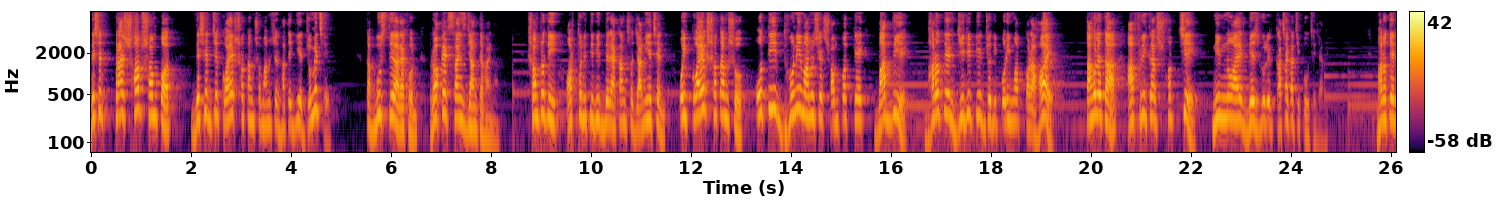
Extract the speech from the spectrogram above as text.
দেশের প্রায় সব সম্পদ দেশের যে কয়েক শতাংশ মানুষের হাতে গিয়ে জমেছে, তা বুঝতে আর এখন রকেট সায়েন্স জানতে হয় না। সম্প্রতি অর্থনীতিবিদদের একাংশ জানিয়েছেন, ওই কয়েক শতাংশ অতি ধনী মানুষের সম্পদকে বাদ দিয়ে ভারতের জিডিপির যদি পরিমাপ করা হয়, তাহলে তা আফ্রিকার সবচেয়ে নিম্ন আয়ের দেশগুলির কাছাকাছি পৌঁছে যাবে। ভারতের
